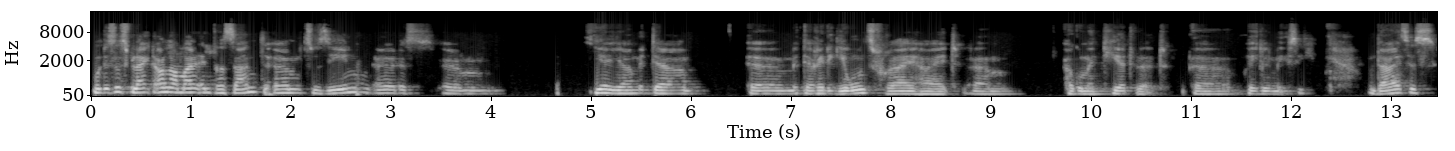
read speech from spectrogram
Und es ist vielleicht auch nochmal interessant ähm, zu sehen, äh, dass ähm, hier ja mit der, äh, mit der Religionsfreiheit ähm, argumentiert wird, äh, regelmäßig. Und da ist es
